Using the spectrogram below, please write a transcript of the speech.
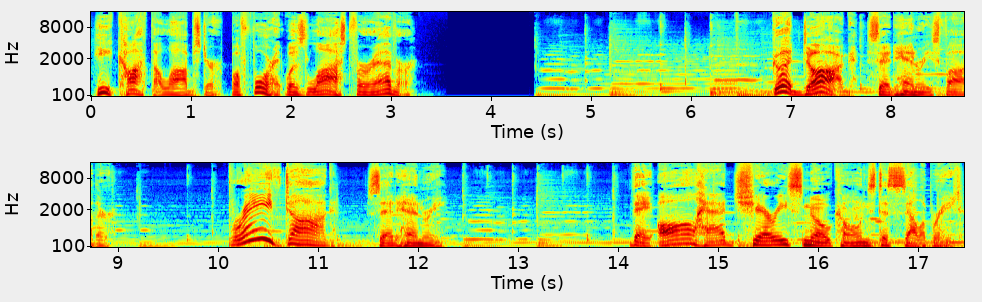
He caught the lobster before it was lost forever. Good dog, said Henry's father. Brave dog, said Henry. They all had cherry snow cones to celebrate.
